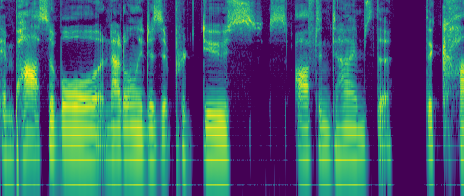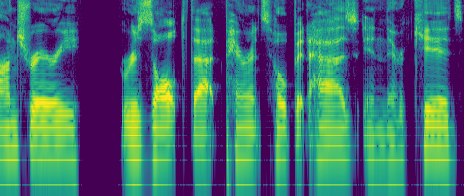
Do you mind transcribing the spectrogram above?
impossible, not only does it produce oftentimes the the contrary result that parents hope it has in their kids,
